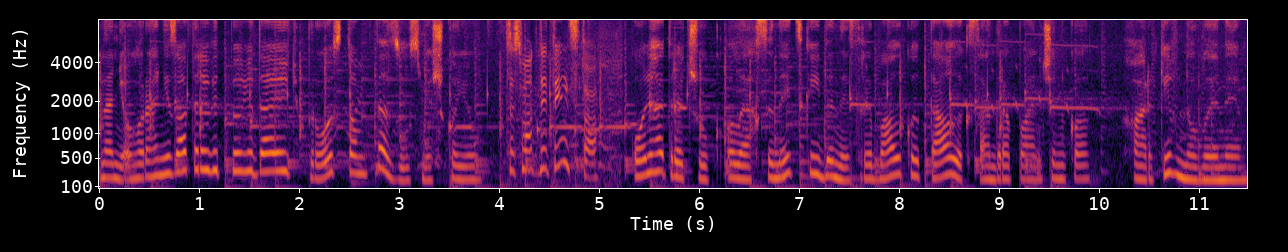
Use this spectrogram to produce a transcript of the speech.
На нього організатори відповідають просто та з усмішкою. Це смак дитинства. Ольга Трачук, Олег Синицький, Денис Рибалко та Олександра Панченко. Харків новини.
